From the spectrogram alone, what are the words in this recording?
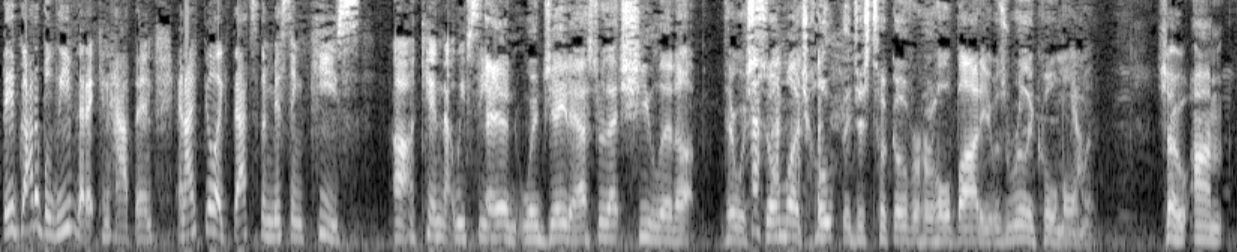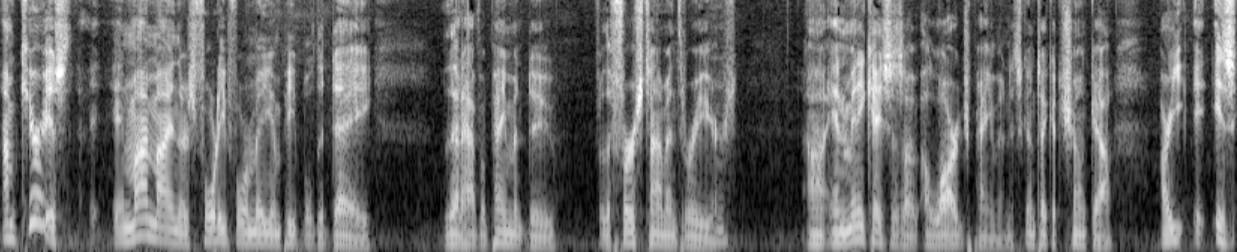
they've got to believe that it can happen. And I feel like that's the missing piece, uh, Ken, that we've seen. And when Jade asked her that, she lit up. There was so much hope that just took over her whole body. It was a really cool moment. Yeah. So um, I'm curious. In my mind, there's 44 million people today that have a payment due for the first time in three years. Mm-hmm. Uh, in many cases, a, a large payment. It's going to take a chunk out. Are you is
